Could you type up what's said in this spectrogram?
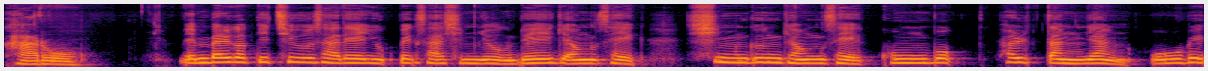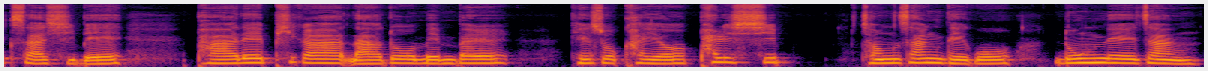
가로 맨발 걷기 치유 사례 646 뇌경색, 심근경색, 공복 혈당량 540에 발에 피가 나도 맨발 계속하여 80 정상되고 녹내장,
